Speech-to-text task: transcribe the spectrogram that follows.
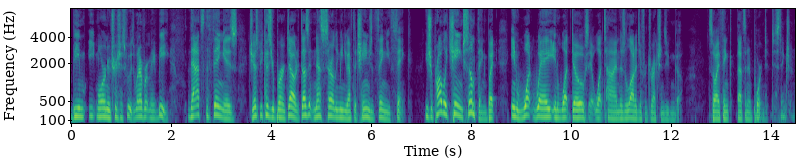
be eat more nutritious foods whatever it may be that's the thing is just because you're burnt out it doesn't necessarily mean you have to change the thing you think you should probably change something but in what way in what dose at what time there's a lot of different directions you can go so i think that's an important distinction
